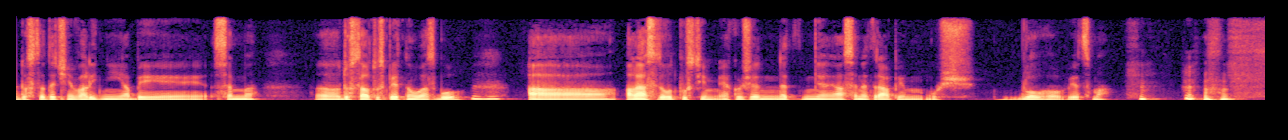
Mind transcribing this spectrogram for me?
dostatečně validní, aby jsem eh, dostal tu zpětnou vazbu. Mm-hmm. A, ale já si to odpustím, jakože ne, mě, já se netrápím už dlouho věcma.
